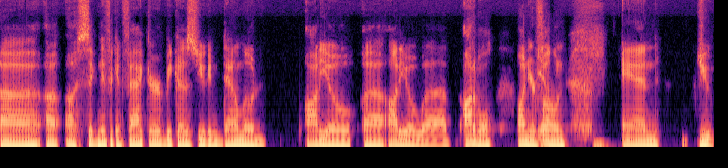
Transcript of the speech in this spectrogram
uh a, a significant factor because you can download audio uh, audio uh, audible on your yeah. phone and you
